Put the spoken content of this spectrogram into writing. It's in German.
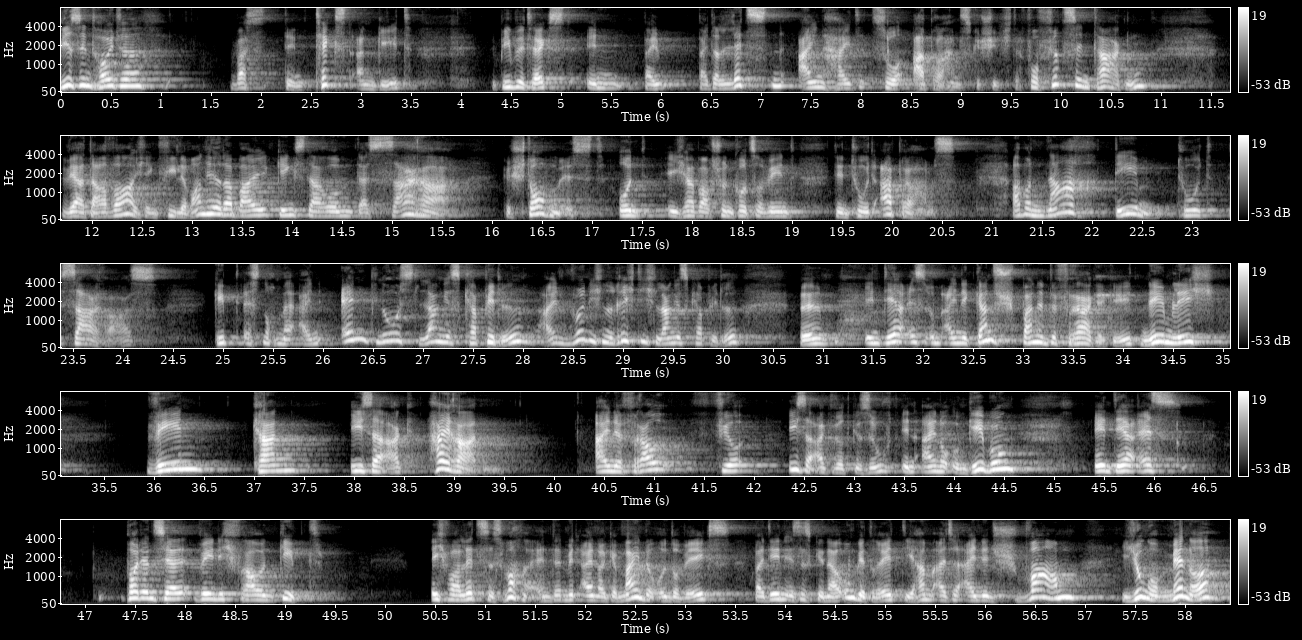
Wir sind heute, was den Text angeht, Bibeltext, in, bei, bei der letzten Einheit zur Abrahamsgeschichte. Vor 14 Tagen, wer da war, ich denke, viele waren hier dabei, ging es darum, dass Sarah gestorben ist. Und ich habe auch schon kurz erwähnt, den Tod Abrahams. Aber nach dem Tod Sarahs gibt es noch mal ein endlos langes Kapitel, ein wirklich ein richtig langes Kapitel, äh, in der es um eine ganz spannende Frage geht, nämlich wen kann Isaak heiraten? Eine Frau für Isaak wird gesucht in einer Umgebung, in der es potenziell wenig Frauen gibt. Ich war letztes Wochenende mit einer Gemeinde unterwegs, bei denen ist es genau umgedreht. Die haben also einen Schwarm junger Männer,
